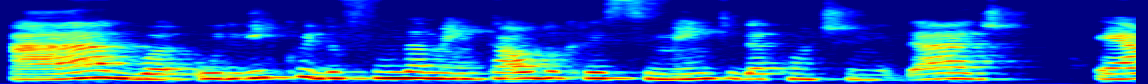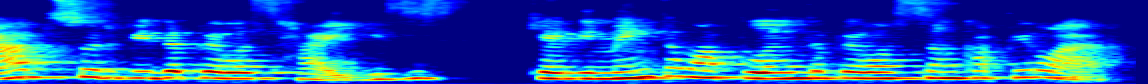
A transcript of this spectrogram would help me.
A água, o líquido fundamental do crescimento e da continuidade, é absorvida pelas raízes que alimentam a planta pela ação capilar,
